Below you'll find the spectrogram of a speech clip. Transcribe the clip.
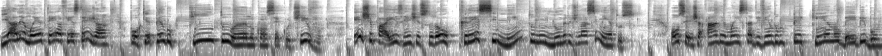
E a Alemanha tem a festejar, porque pelo quinto ano consecutivo este país registrou crescimento no número de nascimentos. Ou seja, a Alemanha está vivendo um pequeno baby boom.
